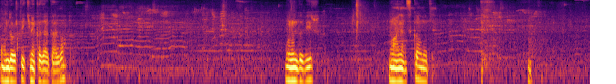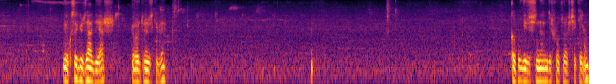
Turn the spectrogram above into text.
14 Ekim'e kadar galiba. Bunun da bir manası kalmadı. Yoksa güzel bir yer. Gördüğünüz gibi. Kapı girişinden bir fotoğraf çekelim.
